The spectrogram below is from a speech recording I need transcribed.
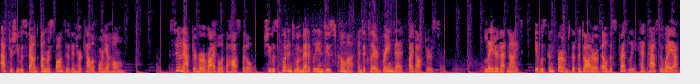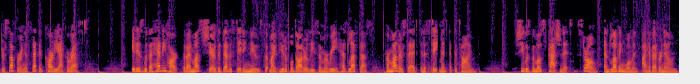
after she was found unresponsive in her California home. Soon after her arrival at the hospital, she was put into a medically induced coma and declared brain dead by doctors. Later that night, it was confirmed that the daughter of Elvis Presley had passed away after suffering a second cardiac arrest. It is with a heavy heart that I must share the devastating news that my beautiful daughter Lisa Marie has left us, her mother said in a statement at the time. She was the most passionate, strong, and loving woman I have ever known.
